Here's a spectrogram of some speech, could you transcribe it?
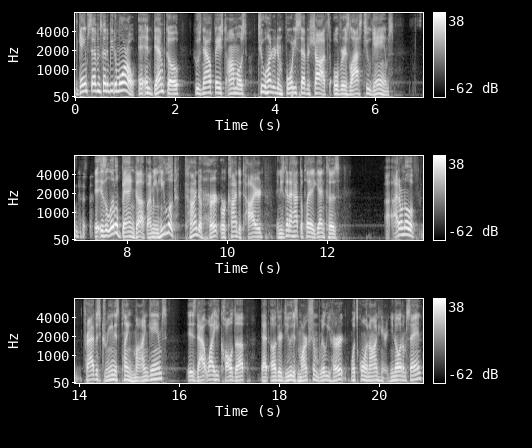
the game seven is going to be tomorrow. And, and Demko, who's now faced almost 247 shots over his last two games, is a little banged up. I mean, he looked kind of hurt or kind of tired, and he's going to have to play again because I I don't know if Travis Green is playing mind games. Is that why he called up that other dude? Is Markstrom really hurt? What's going on here? You know what I'm saying?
